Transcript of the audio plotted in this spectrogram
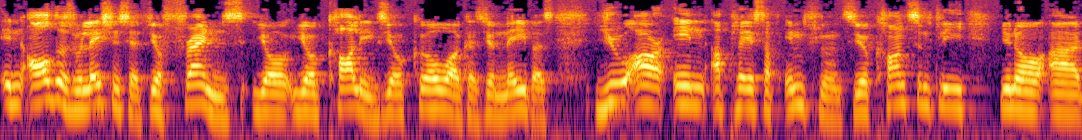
in all those relationships, your friends, your your colleagues, your coworkers, your neighbors, you are in a place of influence. You're constantly, you know. Uh,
